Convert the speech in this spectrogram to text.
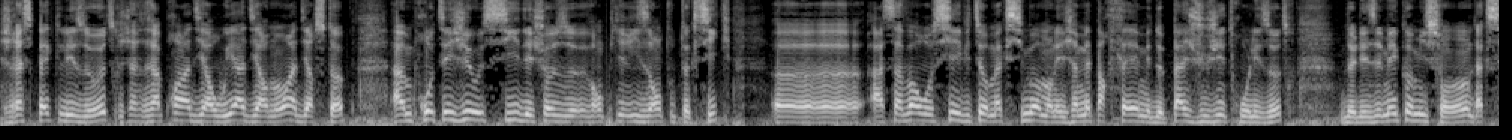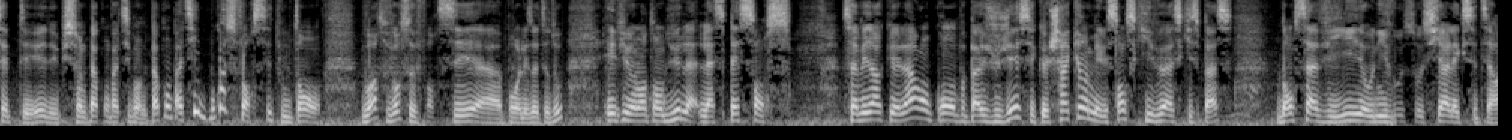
je respecte les autres, j'apprends à dire oui, à dire non, à dire stop, à me protéger aussi des choses vampirisantes ou toxiques, euh, à savoir aussi éviter au maximum, on n'est jamais parfait, mais de pas juger trop les autres, de les aimer comme ils sont, d'accepter, et puis si on n'est pas compatible, on n'est pas compatible, pourquoi se forcer tout le temps, voir toujours se forcer euh, pour les autres et tout, et puis bien entendu l'aspect sens. Ça veut dire que là, on, on peut pas juger, c'est que chacun met le sens qu'il veut à ce qui se passe dans sa vie, au niveau social, etc.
